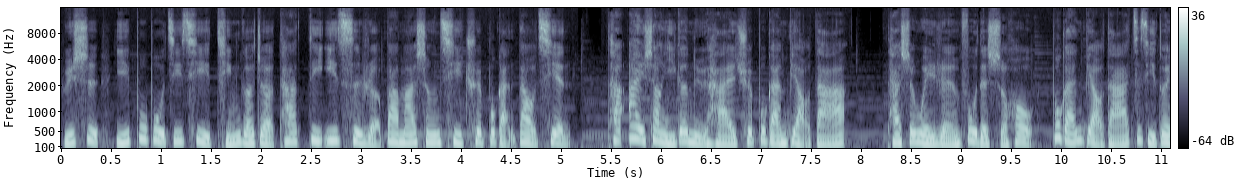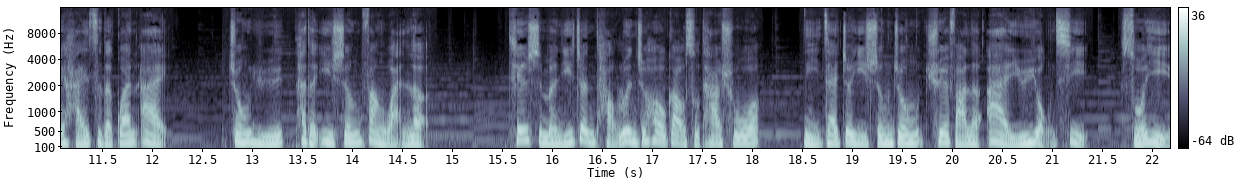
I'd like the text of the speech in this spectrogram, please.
于是，一步步机器停格着他第一次惹爸妈生气却不敢道歉，他爱上一个女孩却不敢表达。他身为人父的时候，不敢表达自己对孩子的关爱。终于，他的一生放完了。天使们一阵讨论之后，告诉他说：“你在这一生中缺乏了爱与勇气，所以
